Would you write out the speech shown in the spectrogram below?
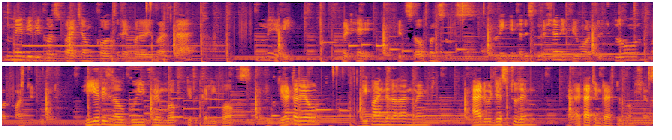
Maybe because PyCharm calls temporary was that? Maybe. But hey, it's open source. Link in the description if you want to clone or contribute. Here is how GUI framework typically works. You create a layout, define their alignment, add widgets to them, and attach interactive functions.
